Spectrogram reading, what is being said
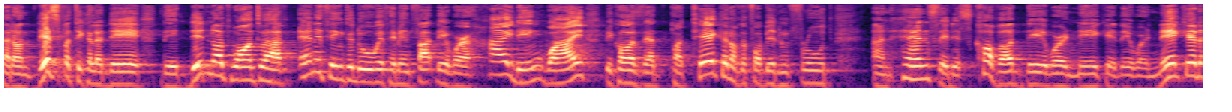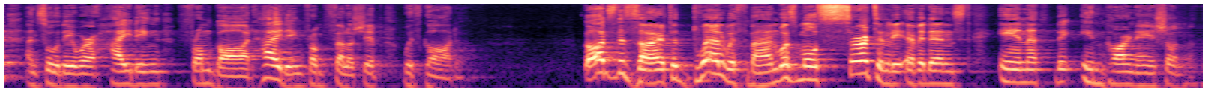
that on this particular day, they did not want to have anything to do with him. In fact, they were hiding. Why? Because they had partaken of the forbidden fruit and hence they discovered they were naked. They were naked, and so they were hiding from God, hiding from fellowship with God. God's desire to dwell with man was most certainly evidenced in the incarnation,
